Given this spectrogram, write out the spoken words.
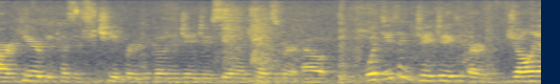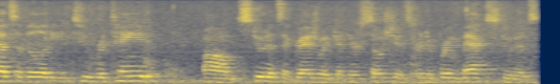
are here because it's cheaper to go to JJC and then transfer out. What do you think JJ, or Joliet's ability to retain, um, students that graduate, get their associates, or to bring back students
